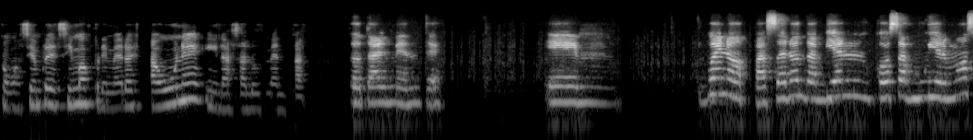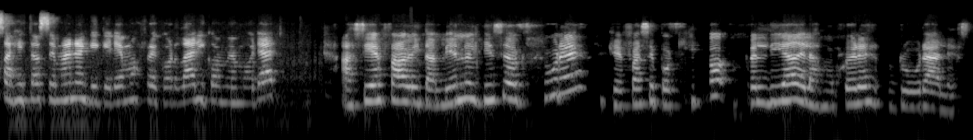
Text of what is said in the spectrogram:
como siempre decimos, primero está UNE y la salud mental. Totalmente. Em, bueno, pasaron también cosas muy hermosas esta semana que queremos recordar y conmemorar. Así es, Fabi. También el 15 de octubre, que fue hace poquito, fue el Día de las Mujeres Rurales.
